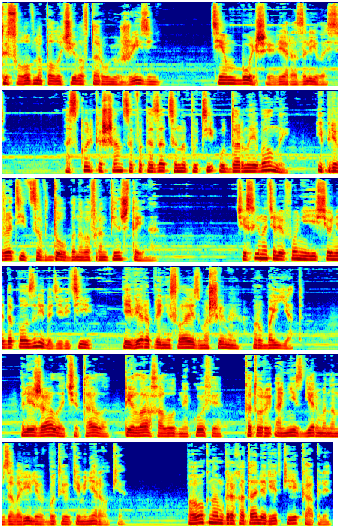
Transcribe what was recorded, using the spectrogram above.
ты словно получила вторую жизнь, тем больше Вера злилась. А сколько шансов оказаться на пути ударной волны и превратиться в долбанного Франкенштейна? Часы на телефоне еще не доползли до девяти, и Вера принесла из машины рубайят. Лежала, читала, пила холодный кофе, который они с Германом заварили в бутылке минералки. По окнам грохотали редкие капли,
